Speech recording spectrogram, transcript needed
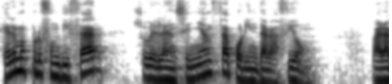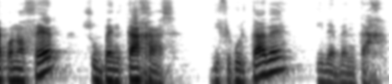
queremos profundizar sobre la enseñanza por indagación, para conocer sus ventajas, dificultades y desventajas.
